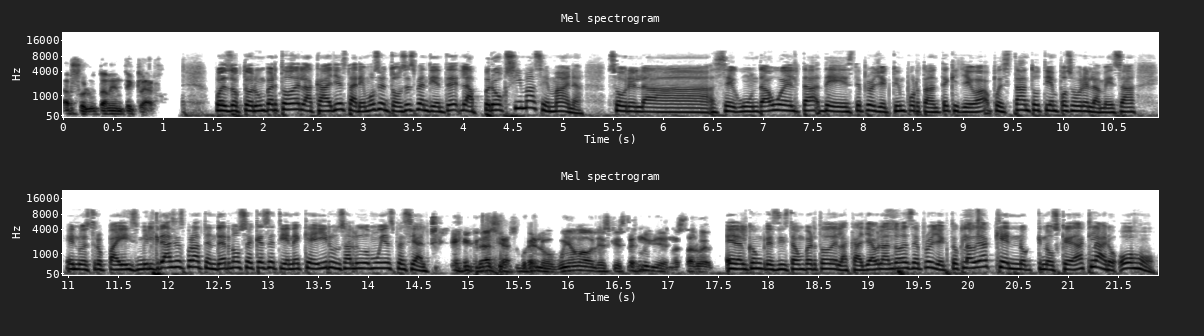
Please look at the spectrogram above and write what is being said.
absolutamente claro. Pues doctor Humberto de la Calle, estaremos entonces pendientes la próxima semana sobre la segunda vuelta de este proyecto importante que lleva pues tanto tiempo sobre la mesa en nuestro país. Mil gracias por atendernos, sé que se tiene que ir, un saludo muy especial. gracias, bueno, muy amables, que estén muy bien. Era el congresista Humberto de la Calle hablando de ese proyecto, Claudia, que, no, que nos queda claro. Ojo,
